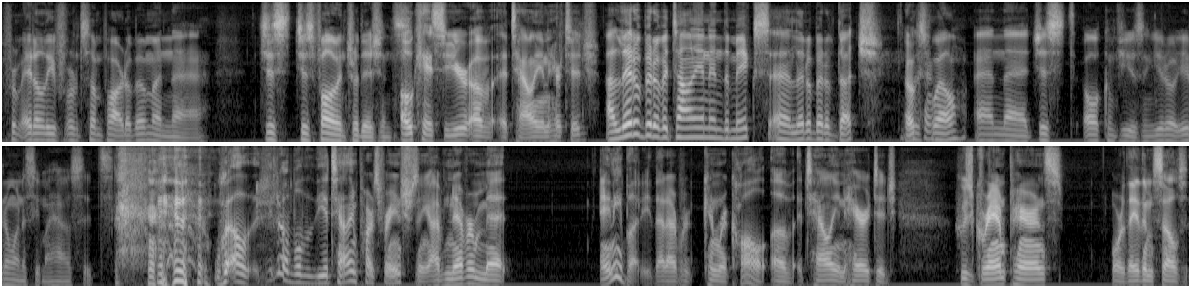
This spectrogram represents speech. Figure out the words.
from Italy, from some part of them, and uh, just just following traditions. Okay, so you're of Italian heritage. A little bit of Italian in the mix, a little bit of Dutch as well, and uh, just all confusing. You don't you don't want to see my house. It's Well, you know, well, the Italian part's very interesting. I've never met anybody that I re- can recall of Italian heritage whose grandparents or they themselves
